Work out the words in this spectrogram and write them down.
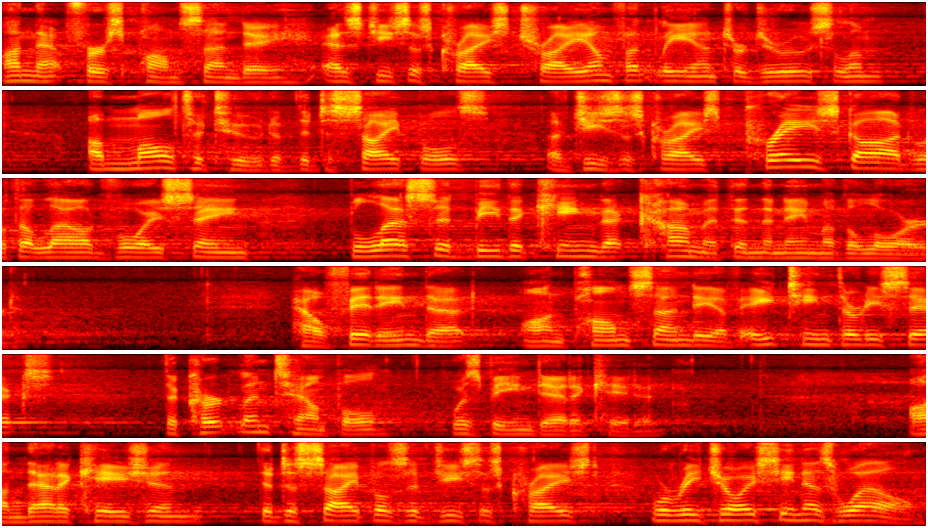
On that first Palm Sunday, as Jesus Christ triumphantly entered Jerusalem, a multitude of the disciples of Jesus Christ praised God with a loud voice, saying, Blessed be the King that cometh in the name of the Lord. How fitting that on Palm Sunday of 1836, the Kirtland Temple was being dedicated. On that occasion, the disciples of Jesus Christ were rejoicing as well.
